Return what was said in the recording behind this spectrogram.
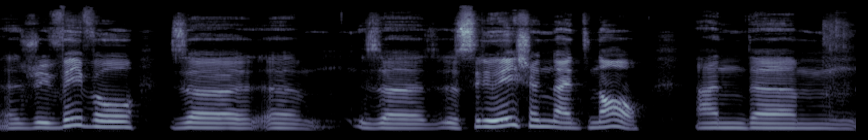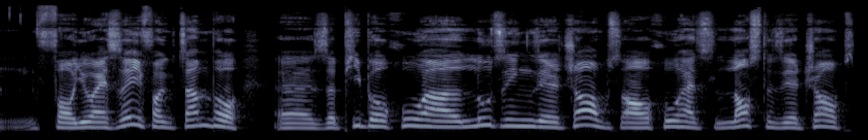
uh, revival the, um, the, the situation at now. And um, for USA, for example, uh, the people who are losing their jobs or who has lost their jobs,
